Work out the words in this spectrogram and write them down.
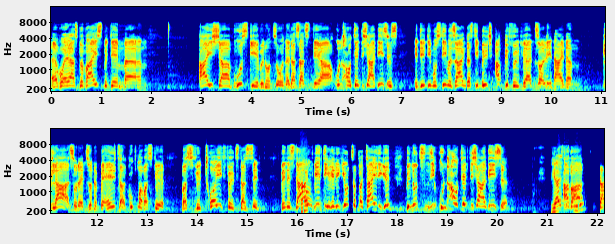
äh, wo er das beweist mit dem ähm, Aisha Brust geben und so, ne, dass das der unauthentische Hadith ist, in dem die Muslime sagen, dass die Milch abgefüllt werden soll in einem Glas oder in so einem Behälter. Guck mal, was für, was für Teufels das sind. Wenn es darum geht, die Religion zu verteidigen, benutzen sie unauthentische Hadithe. Wie heißt das, Aber das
